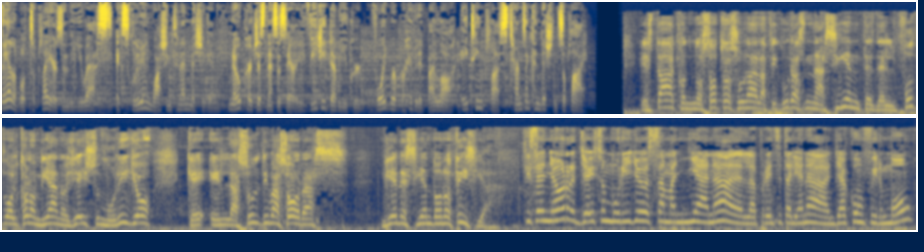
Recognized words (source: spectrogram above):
Available to players in the U.S., excluding Washington and Michigan. No purchase necessary. VGW Group. Void where prohibited by law. 18 plus. Terms and conditions apply. Está con nosotros una de las figuras nacientes del fútbol colombiano, Jason Murillo, que en las últimas horas viene siendo noticia. Sí, señor. Jason Murillo esta mañana, la prensa italiana ya confirmó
